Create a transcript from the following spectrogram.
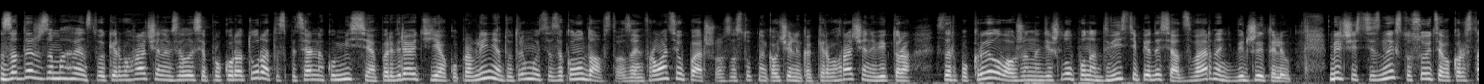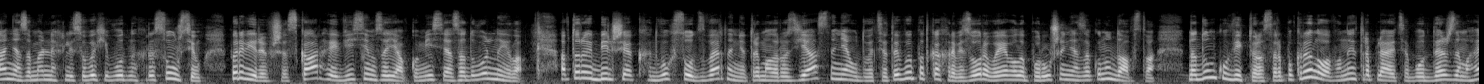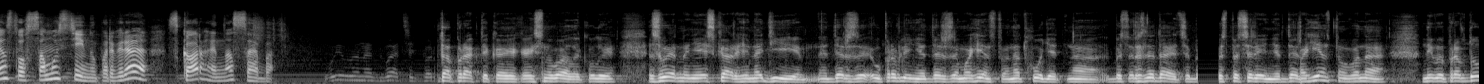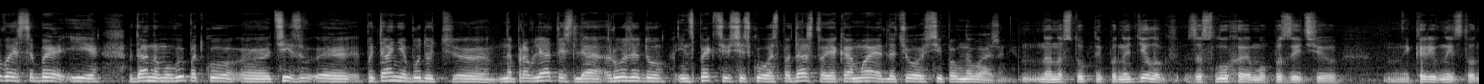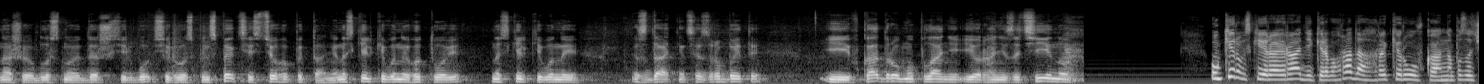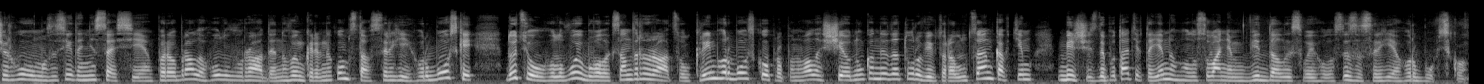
За Держзамагентство Кіровоградщини взялися прокуратура та спеціальна комісія. Перевіряють, як управління дотримується законодавства. За інформацією першого заступника очільника Кіровоградщини Віктора Серпокрилова, вже надійшло понад 250 звернень від жителів. Більшість із них стосується використання земельних лісових і водних ресурсів. Перевіривши скарги, вісім заяв комісія задовольнила. Автори більш як 200 звернень отримали роз'яснення. У 20 випадках ревізори виявили порушення законодавства. На думку Віктора Серпокрилова, вони трапляються, бо Держзамагентство самостійно перевіряє скарги на себе. Та практика, яка існувала, коли звернення і скарги на дії Держ- управління Держзамагентства надходять на без- розглядаються безпосередньо Держагентством, вона не виправдовує себе, і в даному випадку е, ці з- е, питання будуть е, направлятись для розгляду інспекції сільського господарства, яка має для цього всі повноваження. На наступний понеділок заслухаємо позицію м, керівництва нашої обласної держсільгоспінспекції з цього питання. Наскільки вони готові, наскільки вони здатні це зробити, і в кадровому плані, і організаційно. У Кіровській райраді Кіровограда рекіровка на позачерговому засіданні сесії. Переобрали голову ради. Новим керівником став Сергій Горбовський. До цього головою був Олександр Рацул. Крім Горбовського, пропонували ще одну кандидатуру Віктора Луценка. Втім, більшість депутатів таємним голосуванням віддали свої голоси за Сергія Горбовського.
